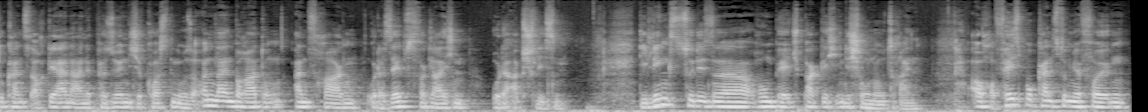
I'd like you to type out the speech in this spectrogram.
Du kannst auch gerne eine persönliche kostenlose Online-Beratung anfragen oder selbst vergleichen oder abschließen. Die Links zu dieser Homepage packe ich in die Shownotes rein. Auch auf Facebook kannst du mir folgen.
